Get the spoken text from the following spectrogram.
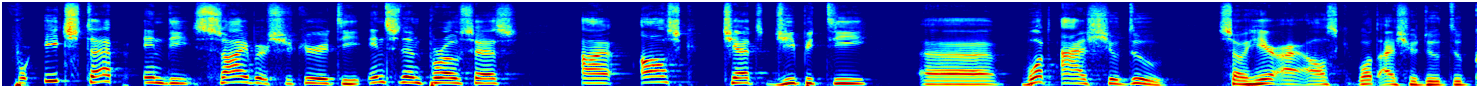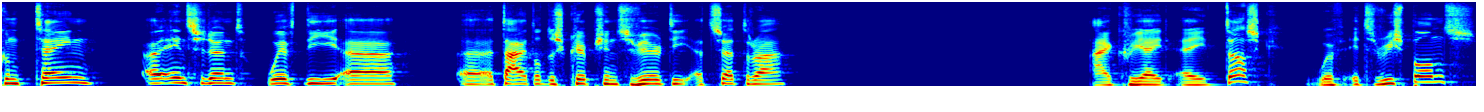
For each step in the cybersecurity incident process, I ask Chat GPT uh, what I should do. So here I ask what I should do to contain an incident with the uh, uh, title, description, severity, etc. I create a task with its response.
